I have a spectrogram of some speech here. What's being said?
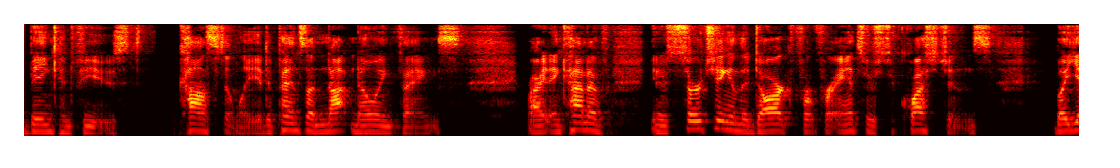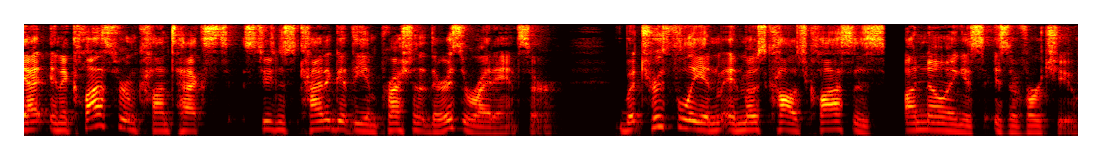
being confused constantly. It depends on not knowing things, right? And kind of, you know, searching in the dark for, for answers to questions. But yet in a classroom context, students kind of get the impression that there is a right answer. But truthfully, in, in most college classes, unknowing is, is a virtue.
